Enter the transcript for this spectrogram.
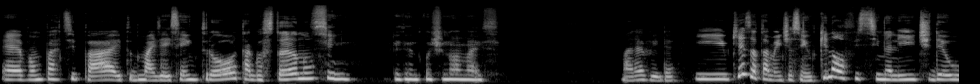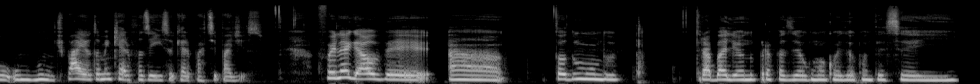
É, vamos participar e tudo mais. E aí você entrou, tá gostando? Sim, pretendo continuar mais. Maravilha. E o que exatamente, assim, o que na oficina ali te deu um boom? Tipo, ah, eu também quero fazer isso, eu quero participar disso. Foi legal ver a, todo mundo trabalhando para fazer alguma coisa acontecer e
